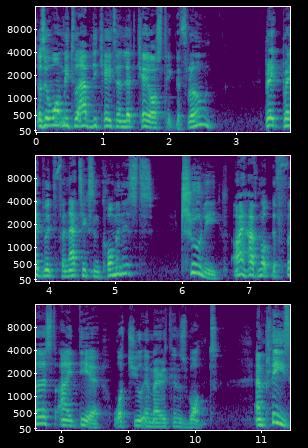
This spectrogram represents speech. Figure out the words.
Does it want me to abdicate and let chaos take the throne? Break bread with fanatics and communists? Truly, I have not the first idea what you Americans want. And please,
